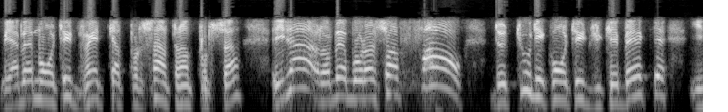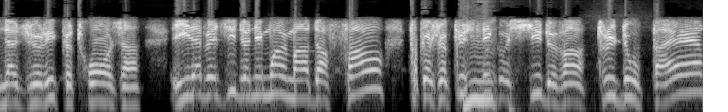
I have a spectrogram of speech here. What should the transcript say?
mais avait monté de 24 à 30 Et là, Robert Bourassa, fort de tous les comtés du Québec, il n'a duré que trois ans. Et il avait dit, donnez-moi un mandat fort pour que je puisse hmm. négocier devant Trudeau père,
